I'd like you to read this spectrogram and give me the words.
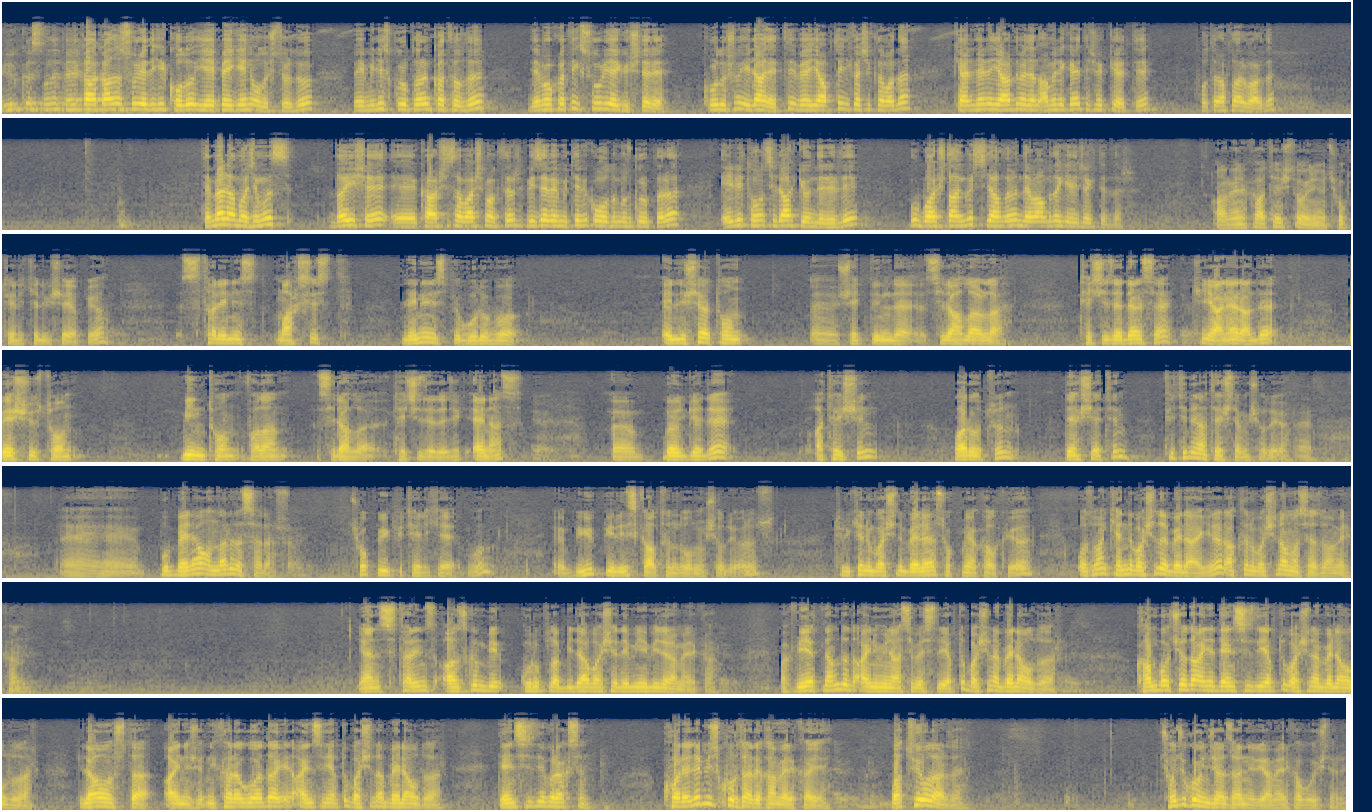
Büyük kısmını PKK'nın Suriye'deki kolu YPG'nin oluşturduğu ve milis grupların katıldığı Demokratik Suriye Güçleri kuruluşunu ilan etti ve yaptığı ilk açıklamada kendilerine yardım eden Amerika'ya teşekkür etti. Fotoğraflar vardı. Temel amacımız DAEŞ'e e, karşı savaşmaktır. Bize ve müttefik olduğumuz gruplara 50 ton silah gönderildi. Bu başlangıç silahların devamı da gelecektirler. Amerika ateşle oynuyor. Çok tehlikeli bir şey yapıyor. Stalinist, Marksist, Leninist bir grubu 50'şer ton e, şeklinde silahlarla teçhiz ederse ki yani herhalde 500 ton, 1000 ton falan silahla teçhiz edecek en az. E, bölgede ateşin, barutun, dehşetin fitilini ateşlemiş oluyor. Evet. Ee, bu bela onları da sarar. Çok büyük bir tehlike bu. Ee, büyük bir risk altında olmuş oluyoruz. Türkiye'nin başını belaya sokmaya kalkıyor. O zaman kendi başı da belaya girer. Aklını başına alması lazım Amerika'nın. Yani Stalinist azgın bir grupla bir daha baş edemeyebilir Amerika. Bak Vietnam'da da aynı münasebesle yaptı. Başına bela oldular. Kamboçya'da aynı densizliği yaptı. Başına bela oldular. Laos'ta aynı şey. Nikaragua'da aynısını yaptı. Başına bela oldular. Densizliği bıraksın. Kore'de biz kurtardık Amerika'yı. Batıyorlardı. Çocuk oyuncağı zannediyor Amerika bu işleri.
